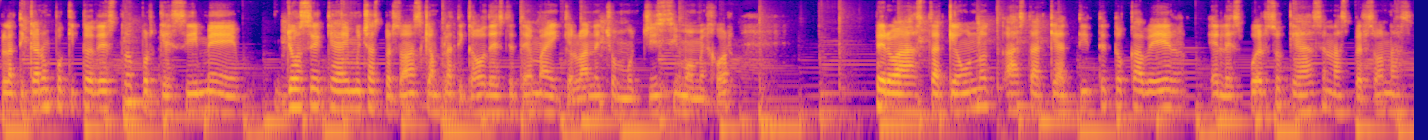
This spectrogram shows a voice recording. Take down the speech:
platicar un poquito de esto porque sí me, yo sé que hay muchas personas que han platicado de este tema y que lo han hecho muchísimo mejor. Pero hasta que uno, hasta que a ti te toca ver el esfuerzo que hacen las personas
